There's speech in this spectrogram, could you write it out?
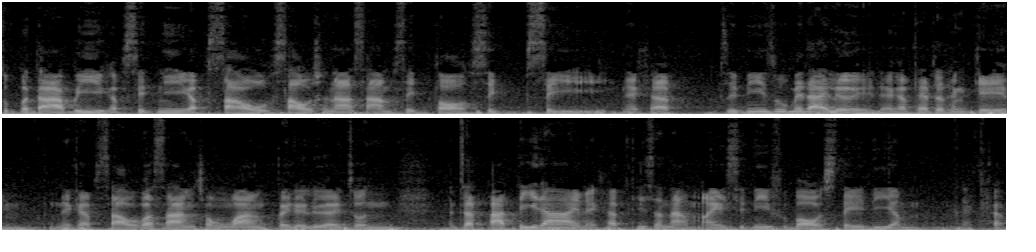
super derby ครับซิดนีย์กับเซาเซาชนะ 30 ต่อ 14 นะครับ ซิดนีย์สู้ไม่ได้เลยนะครับแทบจะทั้งเกมนะครับเซาท์ก็สร้างช่องว่างไปเรื่อยๆ จนจัดปาร์ตี้ได้นะครับที่สนามไอ Sydney Football Stadiumนะครับ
